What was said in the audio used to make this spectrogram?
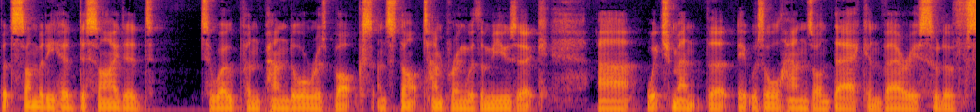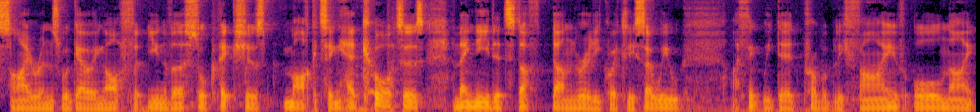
but somebody had decided to open Pandora's box and start tampering with the music. Uh, which meant that it was all hands on deck and various sort of sirens were going off at Universal Pictures marketing headquarters, and they needed stuff done really quickly. So we, I think we did probably five all night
